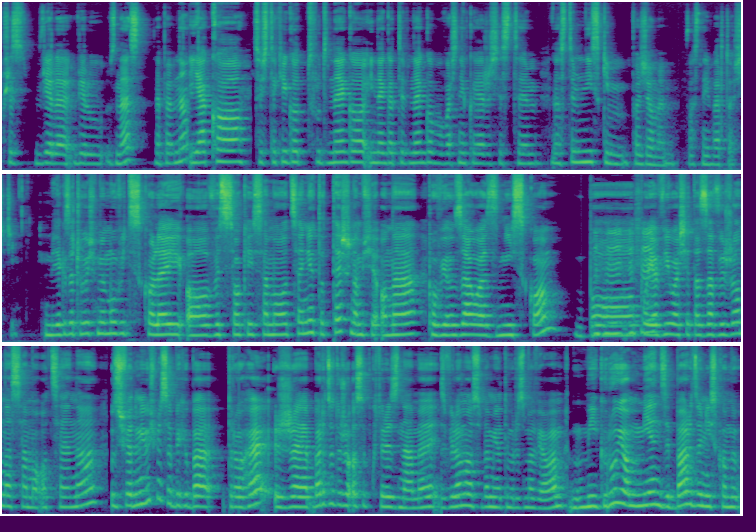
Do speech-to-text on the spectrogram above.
przez wiele, wielu z nas na pewno, jako coś takiego trudnego i negatywnego, bo właśnie kojarzy się z tym, no, z tym niskim poziomem własnej wartości. Jak zaczęłyśmy mówić z kolei o wysokiej samoocenie, to też nam się ona powiązała z niską, bo Mhm, mhm. pojawiła się ta zawyżona samoocena. Uświadomiłyśmy sobie chyba trochę, że bardzo dużo osób, które znamy, z wieloma osobami o tym rozmawiałam, migrują między bardzo niską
